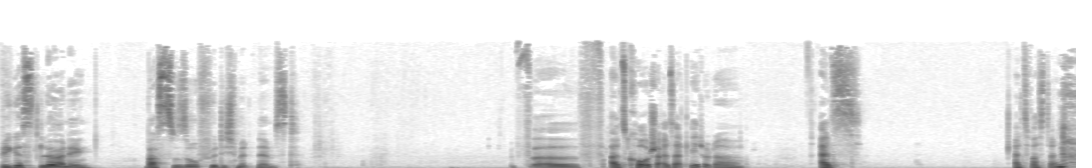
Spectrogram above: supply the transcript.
biggest learning, was du so für dich mitnimmst? Äh, als Coach, als Athlet oder als als was denn?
